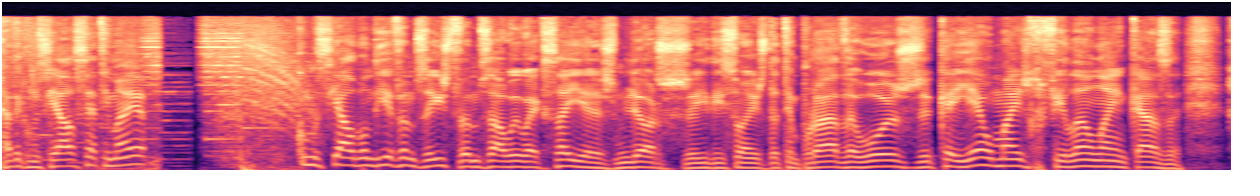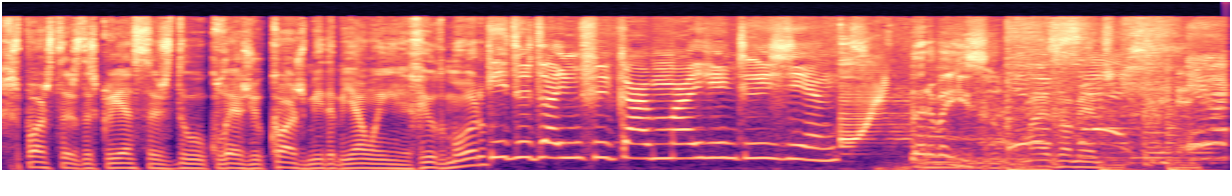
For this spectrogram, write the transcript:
Rádio Comercial, sete e meia. Comercial, bom dia, vamos a isto, vamos ao Eu é as melhores edições da temporada. Hoje, quem é o mais refilão lá em casa? Respostas das crianças do Colégio Cosme e Damião em Rio de Moro. E tu tens de ficar mais inteligente. Era bem isso. Mais ou menos.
